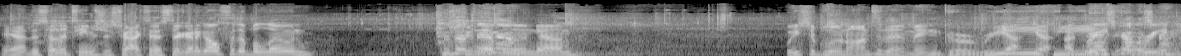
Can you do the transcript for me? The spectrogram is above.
Yeah, this other team's distracting us. They're gonna go for the balloon. Shoot We're that shooting thing that balloon down. We should balloon onto them and agree. Yeah, yeah, agreed, Let's go. Let's agreed. go.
